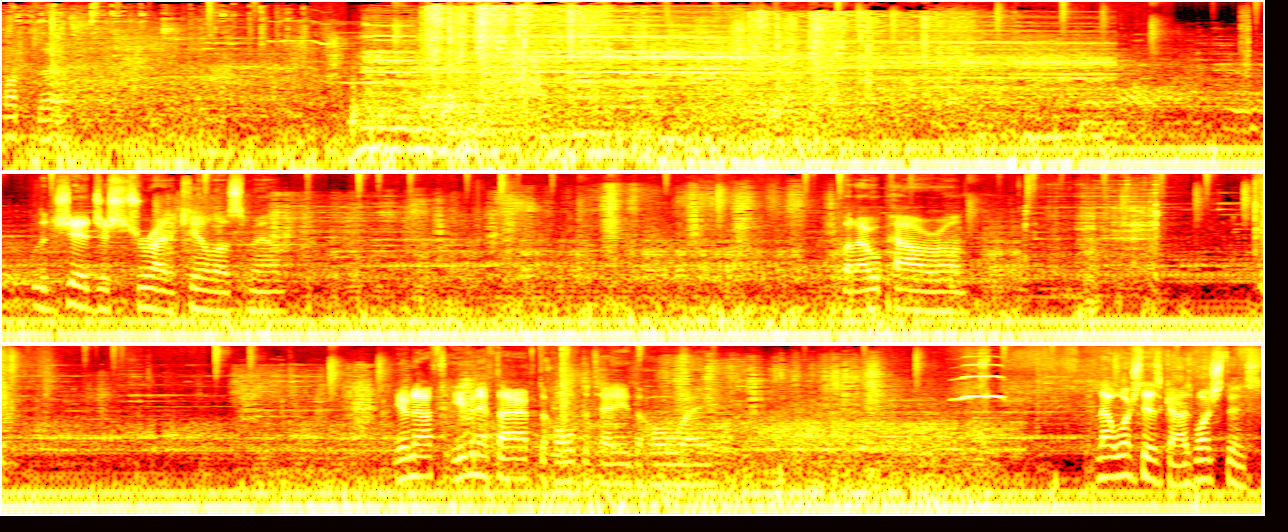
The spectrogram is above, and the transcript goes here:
What the? Legit just try to kill us, man. But I will power on. Even if even if I have to hold the teddy the whole way. Now watch this, guys. Watch this.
